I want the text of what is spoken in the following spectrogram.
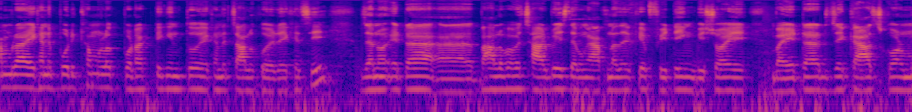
আমরা এখানে পরীক্ষামূলক প্রোডাক্টটি কিন্তু এখানে চালু করে রেখেছি যেন এটা ভালোভাবে সার্ভিস এবং আপনাদেরকে ফিটিং বিষয়ে বা এটার যে কাজকর্ম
